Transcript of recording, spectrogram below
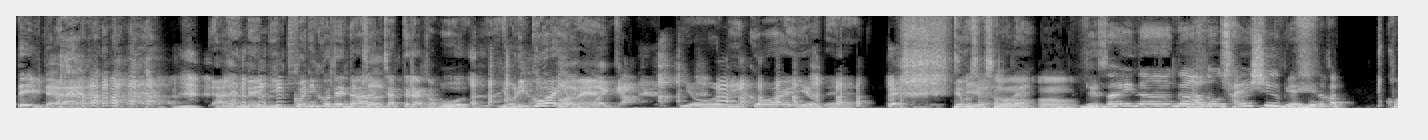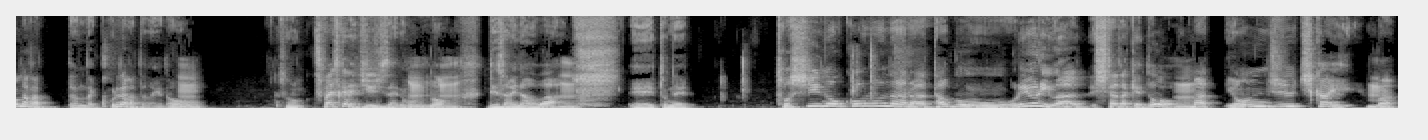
て、みたいなね。あね、ニッコニコでなんちゃってなんかもう、より怖いよ怖い、怖ね。いか。より怖いよね。でもさ、そのね、、うん。デザイナーがあの最終日は入れなかった、来なかったんだ、来れなかったんだけど、うん。その、スパイスカレー自由自在のうん。本のうんデザイナーは、うんえっ、とね、年の頃なら多分、俺よりは下だけど、うんまあ、40近い、うんまあ、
